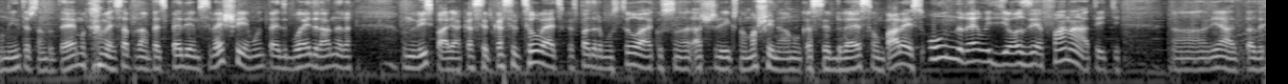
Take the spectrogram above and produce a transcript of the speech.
un interesanta tēma, kā mēs sapratām pēc pēdējiem svešiem un pēc Runnera. Un vispār, jā, kas, ir, kas ir cilvēks, kas padara mūs cilvēkus atšķirīgus no mašīnām, un kas ir dvēseli un pārējais, un reliģiozie fanātiķi. Uh, jā, tādi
